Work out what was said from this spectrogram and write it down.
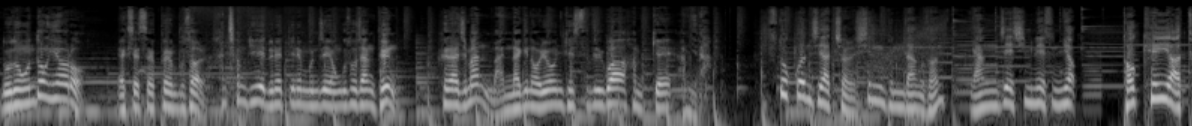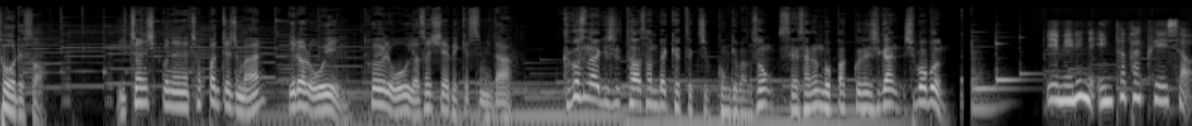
노동운동 히어로, XSFM 부설 한참 뒤에 눈에 띄는 문제 연구소장 등 흔하지만 만나긴 어려운 게스트들과 함께 합니다. 수도권 지하철 신분당선 양재 시민회순역 덕케이 아트홀에서 2019년의 첫 번째 주말 1월 5일 토요일 오후 6시에 뵙겠습니다. 그것은 알기 싫다 300회 특집 공개방송 세상은 못 바꾸는 시간 15분. 이메는 인터파크에서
